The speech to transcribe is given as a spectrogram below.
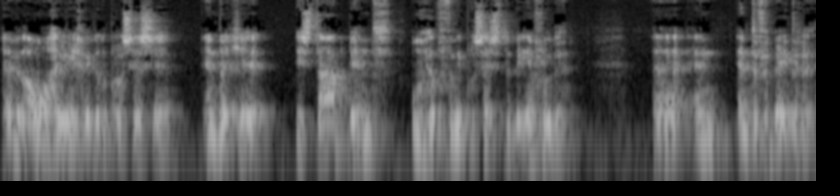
uh, met allemaal hele ingewikkelde processen. En dat je in staat bent om heel veel van die processen te beïnvloeden. Uh, en, en te verbeteren.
